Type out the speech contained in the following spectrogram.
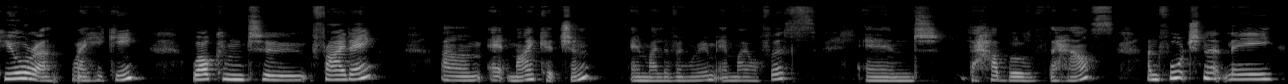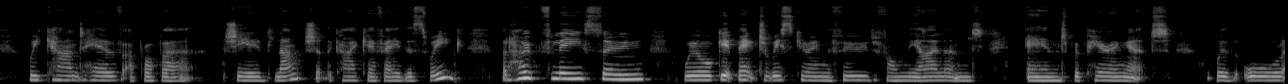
Kia ora, Waiheke. Welcome to Friday um, at my kitchen and my living room and my office and the hub of the house. Unfortunately, we can't have a proper shared lunch at the Kai Cafe this week, but hopefully soon we'll get back to rescuing the food from the island and preparing it with all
